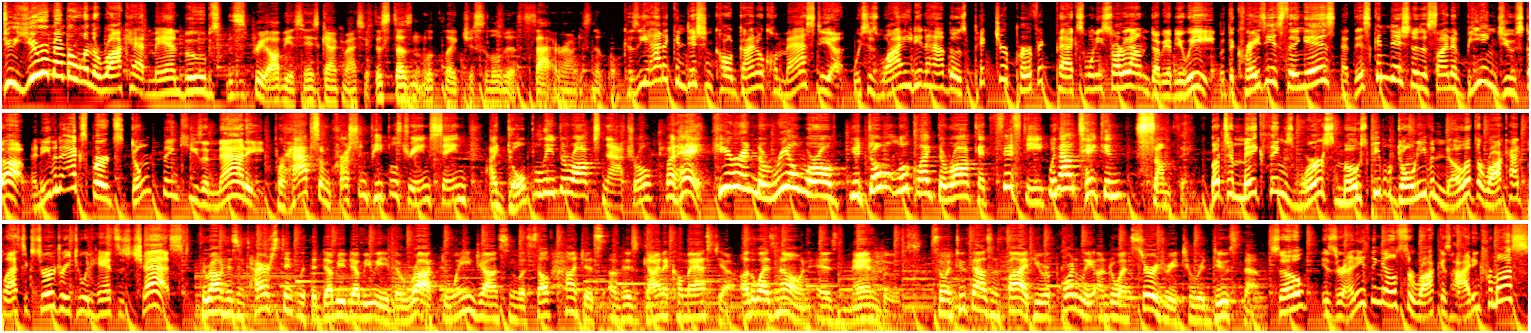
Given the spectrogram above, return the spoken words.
Do you remember when The Rock had man boobs? This is pretty obvious in his gynecomastia. This doesn't look like just a little bit of fat around his nipple. Cause he had a condition called gynecomastia, which is why he didn't have those picture-perfect pecs when he started out in WWE. But the craziest thing is that this condition is a sign of being juiced up, and even experts don't think he's a natty. Perhaps I'm crushing people's dreams saying I don't believe The Rock's natural, but hey, here in the real world, you don't look like The Rock at 50 without taking something. But to make things worse, most people don't even know that The Rock had plastic surgery to enhance his chest. Throughout his entire stint with the WWE, The Rock, Dwayne Johnson was self-conscious of his gynecomastia, otherwise known as man boobs. So in 2005, he reportedly underwent surgery to reduce them. So, is there anything else The Rock is hiding from us?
